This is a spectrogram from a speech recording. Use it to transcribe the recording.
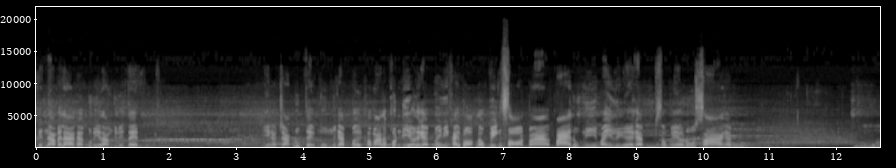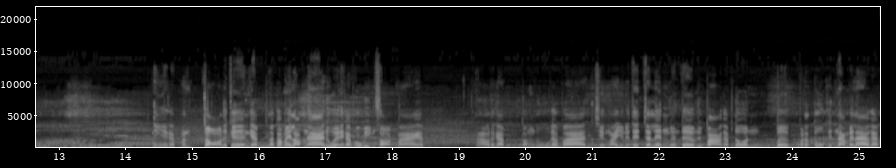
ขึ้นนำไปแล้วครับบุรีรัมย์ยูไนเต็ดนี่ครับจากลูกเตะมุมนะครับเปิดเข้ามาแล้วคนเดียวเลยครับไม่มีใครบล็อกแล้ววิ่งสอดมาแปรลูกนี้ไม่เหลือครับซาเบลโลซาครับ นี่ครับมันจ่อเหลือเกินครับแล้วก็ไม่รับหน้าด้วยนะครับเพราะวิ่งสอดมาครับเอาละครับต้องดูครับว่าเชียงใหม่ยูไนเต็ดจะเล่นเหมือนเดิมหรือเปล่าครับโดนเบิกประตูขึ้นนำไปแล้วครับ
